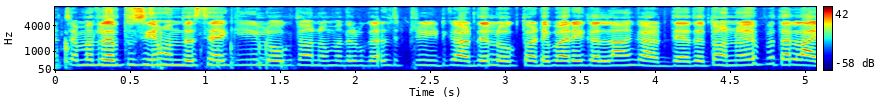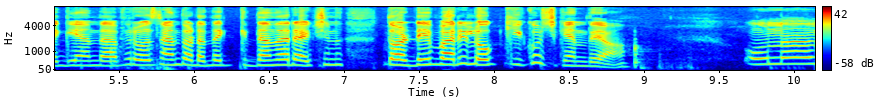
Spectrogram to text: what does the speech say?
ਅੱਛਾ ਮਤਲਬ ਤੁਸੀਂ ਹੁਣ ਦੱਸਿਆ ਕਿ ਲੋਕ ਤੁਹਾਨੂੰ ਮਤਲਬ ਗਲਤ ਟਰੀਟ ਕਰਦੇ ਆ, ਲੋਕ ਤੁਹਾਡੇ ਬਾਰੇ ਗੱਲਾਂ ਕਰਦੇ ਆ ਤੇ ਤੁਹਾਨੂੰ ਇਹ ਪਤਾ ਲੱਗ ਜਾਂਦਾ ਫਿਰ ਉਸ ਟਾਈਮ ਤੁਹਾਡਾ ਤਾਂ ਕਿਦਾਂ ਦਾ ਰਿਐਕਸ਼ਨ ਤੁਹਾਡੇ ਬਾਰੇ ਲੋਕ ਕੀ ਕੁਝ ਕਹਿੰਦੇ ਆ? ਉਹਨਾਂ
